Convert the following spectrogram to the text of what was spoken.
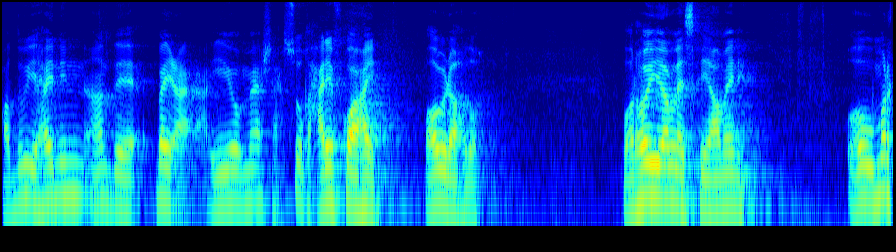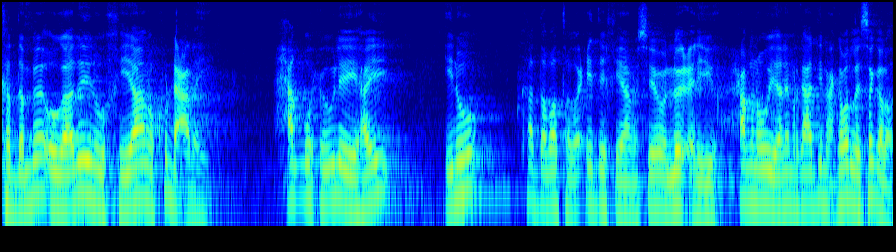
Hadduu yahay nin aan dee bayca iyo meesha suuqa xariif ku ahayn oo idhaahdo war hoy aan la iskhiyaameynin oo marka dambe ogaado inuu khiyaamo ku dhacday xaq wuxuu u leeyahay inuu ka daba tago ciddii khiyaamisay oo loo celiyo. Xaqna u yeelay marka haddii maxkamad laysa galo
